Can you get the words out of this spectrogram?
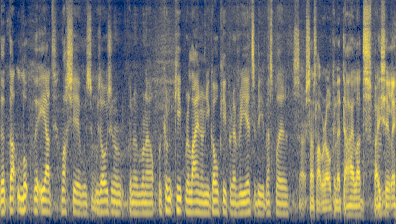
that that look that he had last year was was always going to run out. We couldn't keep relying on your goalkeeper every year to be your best player. So it sounds like we're all going to die, lads, basically.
